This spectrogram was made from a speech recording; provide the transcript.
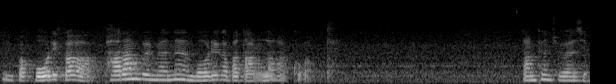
막 머리가 바람 불면은 머리가 막 날아갈 것 같아. 남편 줘야지.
